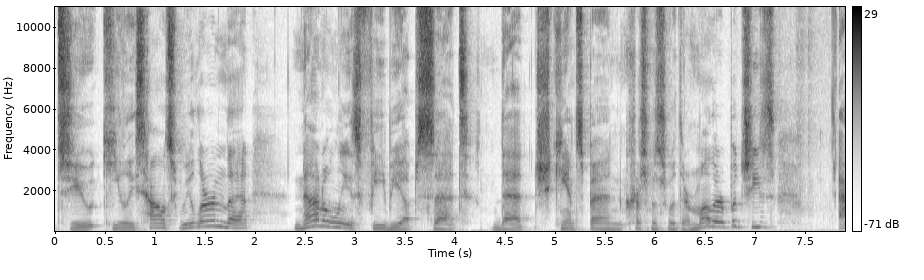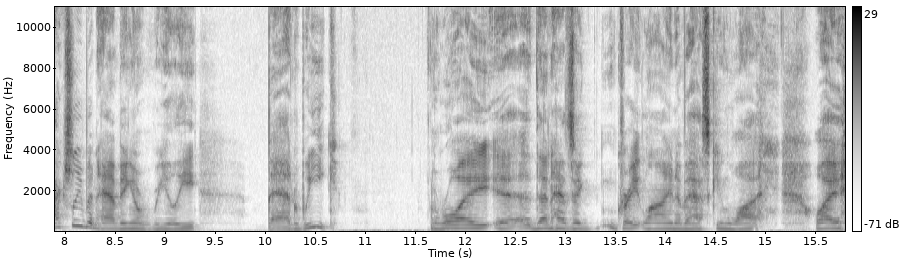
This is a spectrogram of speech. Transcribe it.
to Keeley's house, we learn that not only is Phoebe upset that she can't spend Christmas with her mother, but she's actually been having a really bad week. Roy uh, then has a great line of asking why why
